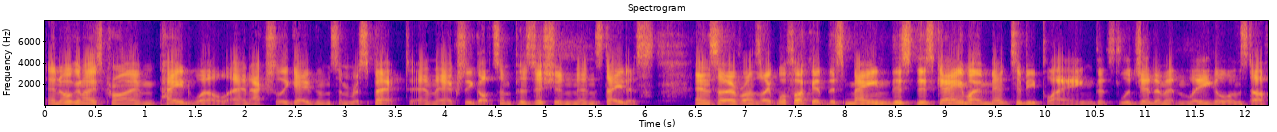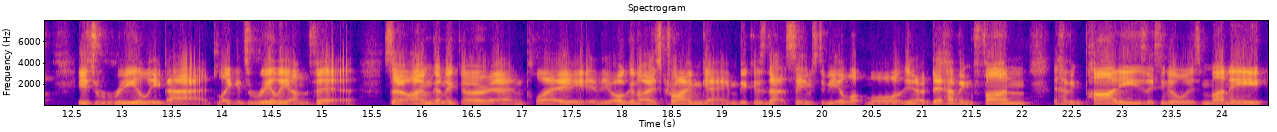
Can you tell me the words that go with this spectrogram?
and organized crime paid well and actually gave them some respect, and they actually got some position and status. And so everyone's like, well, fuck it. This main, this this game I'm meant to be playing, that's legitimate and legal and stuff, is really bad. Like it's really unfair. So I'm gonna go and play in the organized crime game because that seems to be a lot more. You know, they're having fun, they're having parties, they seem to have all this money.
